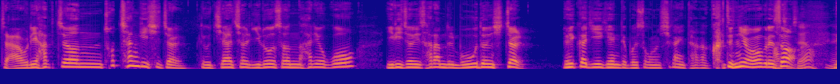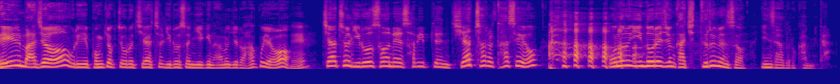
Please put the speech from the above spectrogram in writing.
자, 우리 학전 초창기 시절 그리고 지하철 1호선 하려고 이리저리 사람들 모으던 시절 여기까지 얘기했는데 벌써 오늘 시간이 다 갔거든요. 그래서 아, 네. 내일 마저 우리 본격적으로 지하철 1호선 얘기 나누기로 하고요. 네. 지하철 1호선에 삽입된 지하철을 타세요. 오늘은 이 노래 좀 같이 들으면서 인사하도록 합니다.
